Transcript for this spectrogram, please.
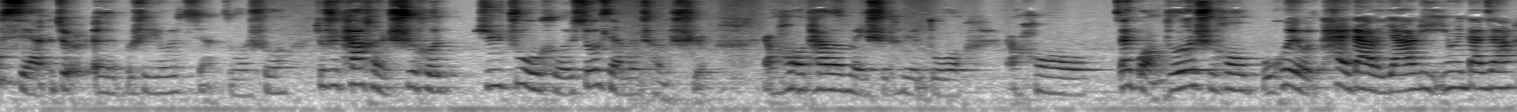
闲就是呃，不是悠闲，怎么说？就是它很适合居住和休闲的城市，然后它的美食特别多。然后在广州的时候不会有太大的压力，因为大家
